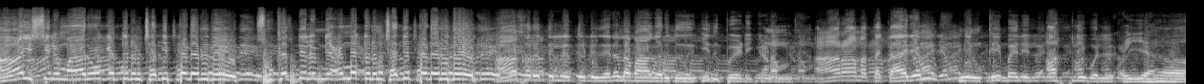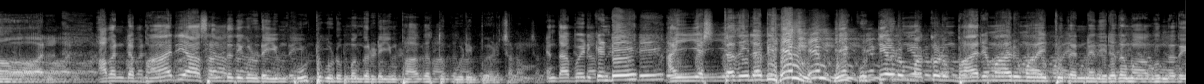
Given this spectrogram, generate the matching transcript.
ആയുസ്സിലും ആരോഗ്യത്തിലും ചതിപ്പെടരുത്. സുഖത്തിലും ഞാമത്തിലും ചതിപ്പെടരുത്. ആഹ്റത്തിൽ എത്തിട്ട് ഇത് പേടിക്കണം. ആറാമത്തെ കാര്യം മിൻ വൽ. അവന്റെ ഭാര്യാസന്തതികളുടെയും കൂട്ടുകുടുംബങ്ങളുടെയും ഭാഗത്തു കൂടി പേടിച്ചണം എന്താ പേടിക്കണ്ടേ ബിഹിം. ഈ കുട്ടികളും മക്കളും ഭാര്യമാരുമായിട്ട് തന്നെ നിരതമാകുന്നത്.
